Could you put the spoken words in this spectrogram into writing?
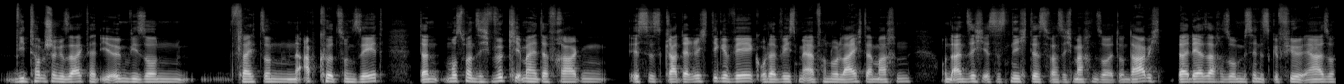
wie Tom schon gesagt hat, ihr irgendwie so ein, vielleicht so eine Abkürzung seht, dann muss man sich wirklich immer hinterfragen, ist es gerade der richtige Weg oder will ich es mir einfach nur leichter machen? Und an sich ist es nicht das, was ich machen sollte. Und da habe ich bei der Sache so ein bisschen das Gefühl, ja, also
